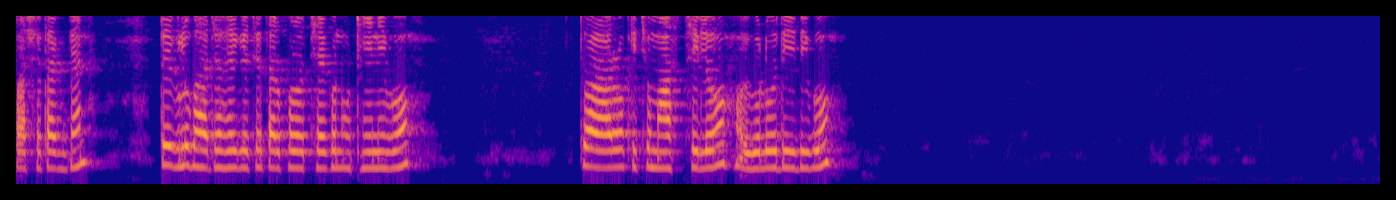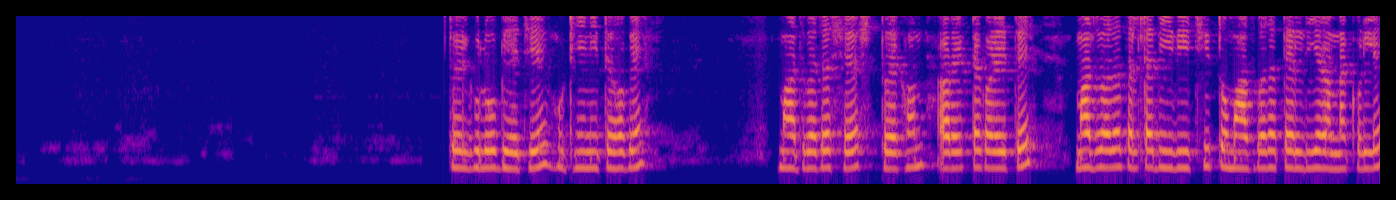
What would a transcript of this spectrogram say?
পাশে থাকবেন। তো এগুলো ভাজা হয়ে গেছে, তারপর হচ্ছে এখন উঠিয়ে নিব। তো আরও কিছু মাছ ছিল, ওইগুলোও দিয়ে দিব। তো এগুলো ভেজে উঠিয়ে নিতে হবে। মাছ ভাজা শেষ। তো এখন আরও একটা কড়াইতে মাছ ভাজা তেলটা দিয়ে দিয়েছি। তো মাছ ভাজা তেল দিয়ে রান্না করলে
